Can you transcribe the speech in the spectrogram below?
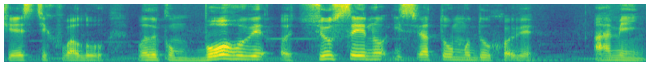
честь і хвалу, великому Богові, Отцю Сину і Святому Духові. Амінь.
